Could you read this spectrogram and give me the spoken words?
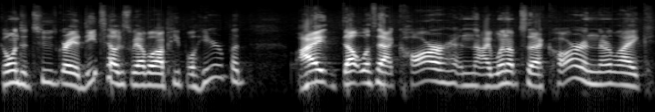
go into too great a detail because we have a lot of people here, but I dealt with that car and I went up to that car and they're like,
